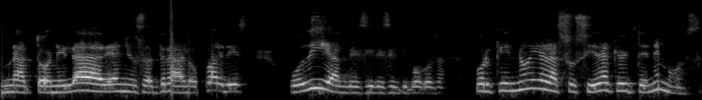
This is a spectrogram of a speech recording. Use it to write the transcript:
una tonelada de años atrás, los padres podían decir ese tipo de cosas porque no era la sociedad que hoy tenemos.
